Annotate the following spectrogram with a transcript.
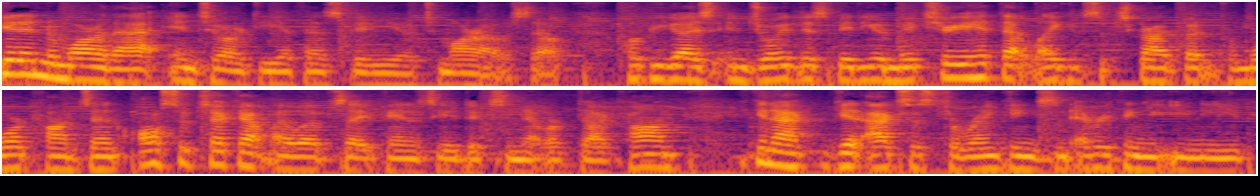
Get into more of that into our DFS video tomorrow. So, hope you guys enjoyed this video. Make sure you hit that like and subscribe button for more content. Also, check out my website, fantasyaddictionnetwork.com. You can get access to rankings and everything that you need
